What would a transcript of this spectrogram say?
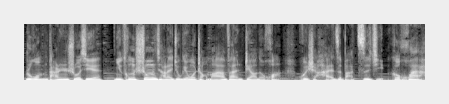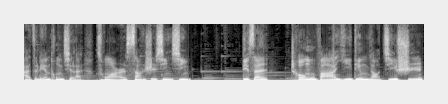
如果我们大人说些“你从生下来就给我找麻烦”这样的话，会使孩子把自己和坏孩子连同起来，从而丧失信心。第三，惩罚一定要及时。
